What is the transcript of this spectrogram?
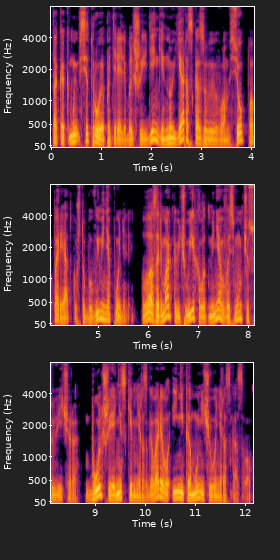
так как мы все трое потеряли большие деньги, но я рассказываю вам все по порядку, чтобы вы меня поняли. Лазарь Маркович уехал от меня в восьмом часу вечера. Больше я ни с кем не разговаривал и никому ничего не рассказывал.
